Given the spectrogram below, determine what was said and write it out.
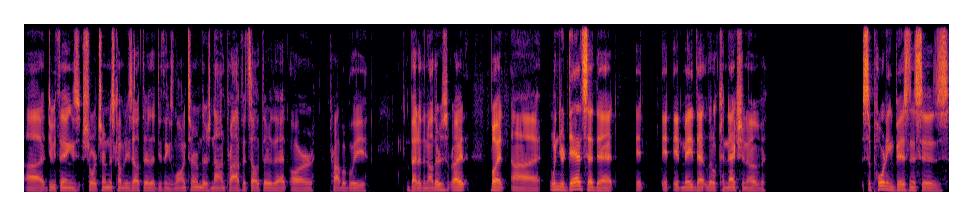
uh, do things short term. There's companies out there that do things long term. There's nonprofits out there that are probably better than others, right? But uh, when your dad said that, it it made that little connection of supporting businesses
